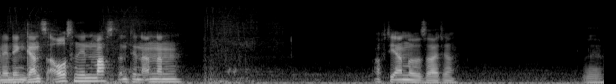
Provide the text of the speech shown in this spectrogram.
Wenn du den ganz außen hin machst und den anderen auf die andere Seite. Nee.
